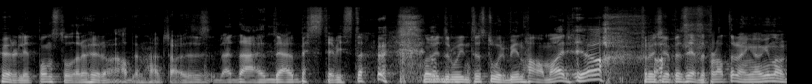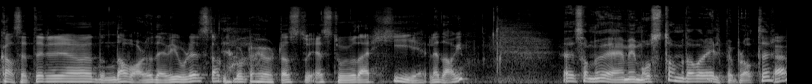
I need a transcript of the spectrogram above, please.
høre litt på den, stå der og høre Ja, den her det, er- det, er, beste jeg visste. Når vi dro inn til storbyen Hamar ja. for å kjøpe CD-plater den gangen, og kassetter, da var det jo det vi gjorde. Stakk bort og hørte oss. Jeg sto jo der hele dagen. Eh, Samme VM i Moss, da, men da var det LP-plater. Ja.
